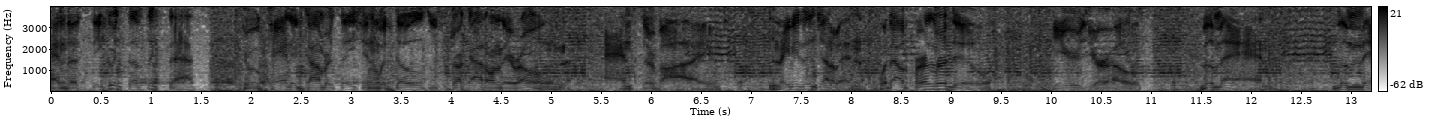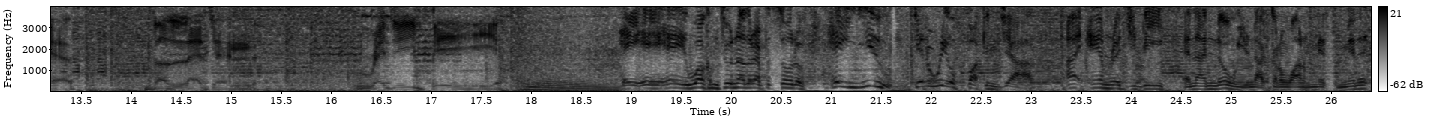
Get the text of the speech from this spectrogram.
and the secrets of success through candid conversation with those who struck out on their own and survived. Ladies and gentlemen, without further ado, here's your host, the man, the myth, the legend, Reggie B. Hey, hey, hey, welcome to another episode of Hey You, Get a Real Fucking Job. I am Reggie B, and I know you're not going to want to miss a minute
